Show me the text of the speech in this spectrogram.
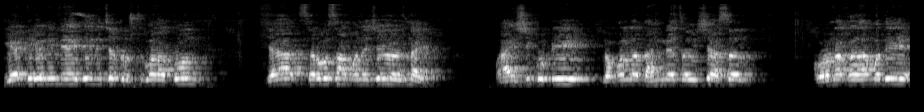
या ठिकाणी न्याय देण्याच्या दृष्टिकोनातून ज्या सर्वसामान्याच्या योजना आहेत ऐंशी कोटी लोकांना धान्याचा विषय असेल कोरोना काळामध्ये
